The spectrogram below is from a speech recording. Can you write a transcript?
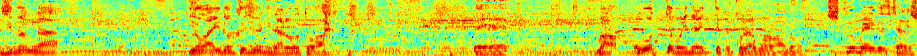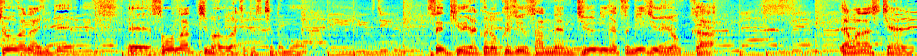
自分が弱い60になろうとは えーまあ思ってもいないっていうかこれはもうあの宿命ですからしょうがないんで、えー、そうなっちまうわけですけども1963年12月24日山梨県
